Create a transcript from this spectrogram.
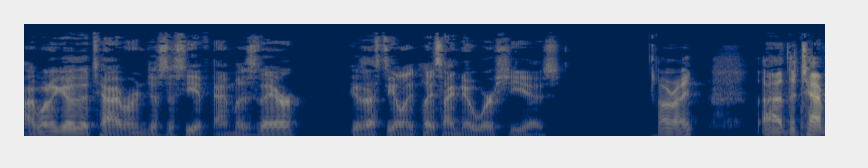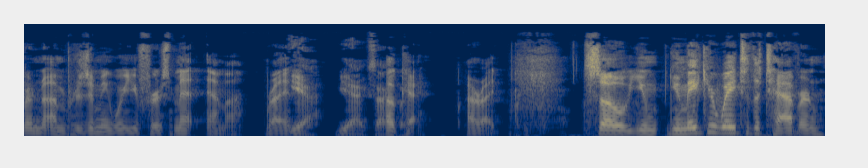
I want to go to the tavern just to see if Emma's there because that's the only place I know where she is. All right. Uh, the tavern, I'm presuming, where you first met Emma, right? Yeah, yeah, exactly. Okay. All right. So you you make your way to the tavern,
